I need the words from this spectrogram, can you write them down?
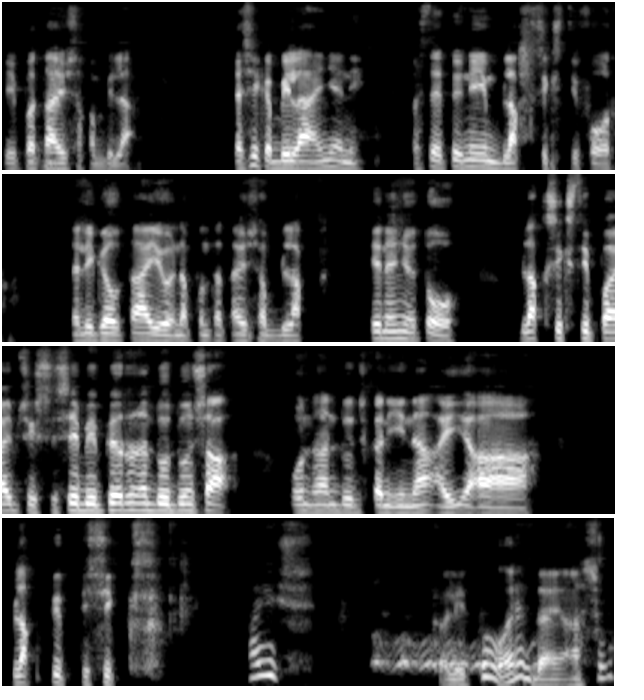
Lipat tayo sa kabila. Kasi kabilaan yan eh. Basta ito na yung block 64. Naligaw tayo, napunta tayo sa block. Tinan nyo to, block 65, 67, pero nandoon sa unahan doon kanina ay ah block 56. Ay, kalito, ay, dahil aso.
